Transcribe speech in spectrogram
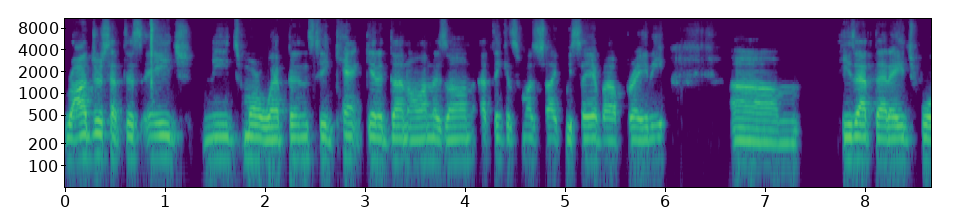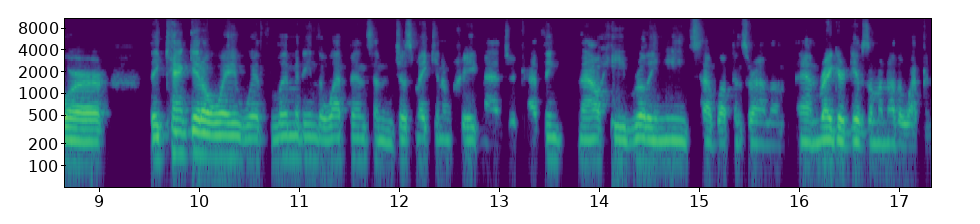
Rodgers at this age needs more weapons. He can't get it done on his own. I think it's much like we say about Brady. Um, he's at that age where they can't get away with limiting the weapons and just making them create magic. I think now he really needs to have weapons around him, and Reagor gives him another weapon.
